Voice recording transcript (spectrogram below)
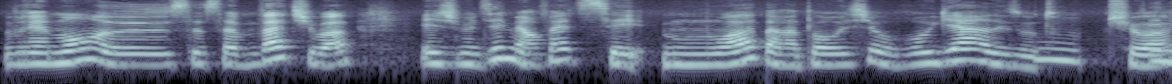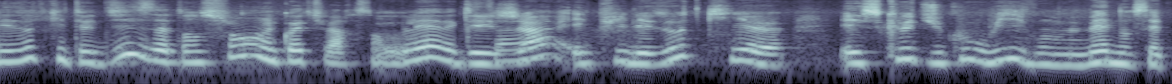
vraiment, euh, ça, ça me va, tu vois. Et je me disais, mais en fait, c'est moi par rapport aussi au regard des autres, Mm. tu vois. Et les autres qui te disent, attention, à quoi tu vas ressembler avec Déjà, ça. et puis les autres qui, euh, est-ce que du coup, oui, ils vont me mettre dans cette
